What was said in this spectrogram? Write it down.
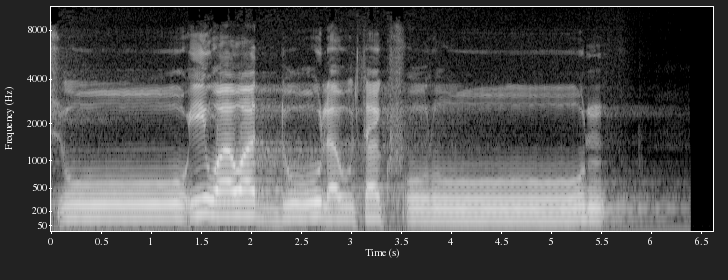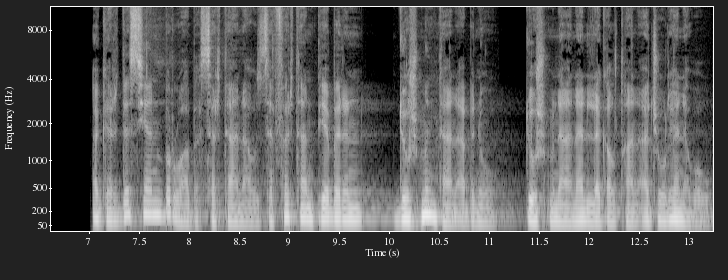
السوء وودوا لو تکفرون. ئەگەر دەستیان بڕوا بەسەرتانا و زەفەرتان پێ بەرن دوژمنتان ئەبن و دوژمنانە لەگەڵتان ئەجوڵێنەوە و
